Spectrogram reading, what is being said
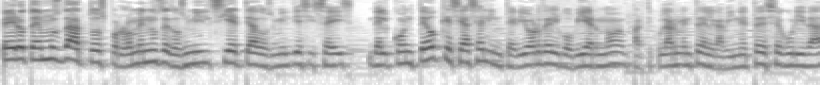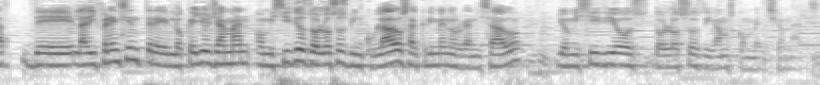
pero tenemos datos por lo menos de 2007 a 2016 del conteo que se hace al interior del gobierno, particularmente en el gabinete de seguridad, de la diferencia entre lo que ellos llaman homicidios dolosos vinculados al crimen organizado y homicidios dolosos, digamos, convencionales.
